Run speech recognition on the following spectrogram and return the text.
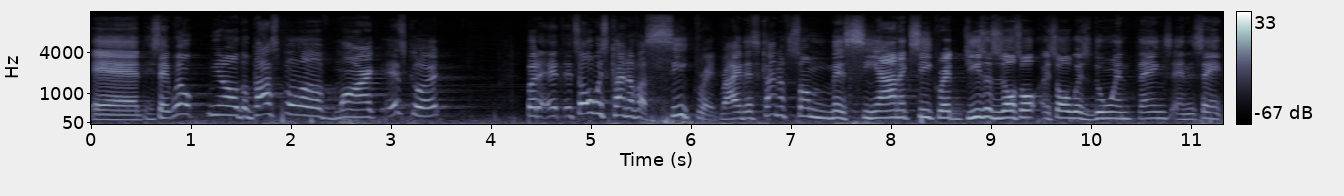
And he said, well, you know, the Gospel of Mark is good but it, it's always kind of a secret, right? It's kind of some messianic secret. Jesus is also is always doing things and saying,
